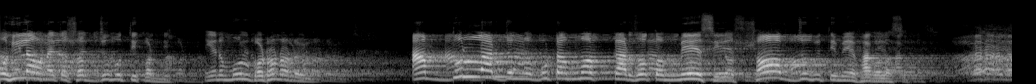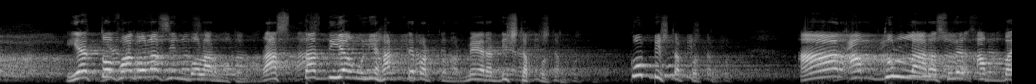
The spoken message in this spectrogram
মহিলাও নাই তো সব যুবতী কন্যা। এখানে মূল গঠন রইল আবদুল্লার জন্য গোটা মক্কার যত মেয়ে ছিল, সব যুবতী মেয়ে পাগল আছে। এত পাগল আছেন বলার মতো না। রাস্তা দিয়ে উনি হাঁটতে পারতেন না, মেয়েরা ডিস্টার্ব করতেন খুব ডিস্টার্ব করতেন আর আবদুল্লাহ রাসুলের আব্বা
